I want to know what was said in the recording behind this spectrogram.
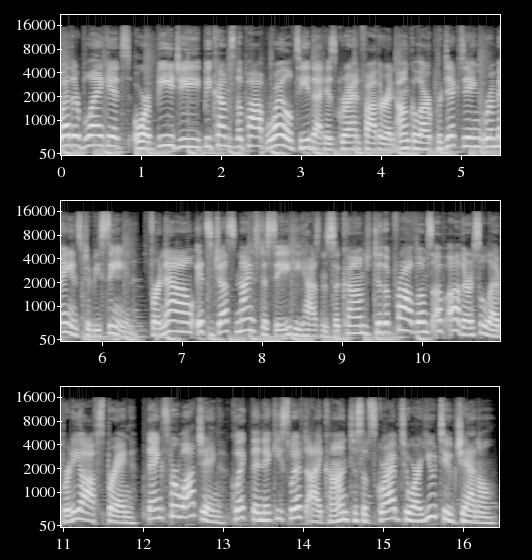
Whether Blankets or BG becomes the pop royalty that his grandfather and uncle are predicting remains to be seen. For now, it's just nice to see he hasn't succumbed to the problems of other celebrity offspring. Thanks for watching. Click the Nicki Swift icon to subscribe to our YouTube channel.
